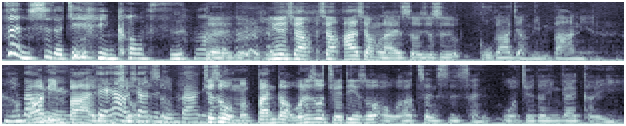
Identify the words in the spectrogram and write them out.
正式的经营公司嘛？对对，因为像像阿翔来的时候，就是我跟他讲零八年，零然后零八还对，零九的时候，就是我们搬到我那时候决定说，哦，我要正式成，我觉得应该可以，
